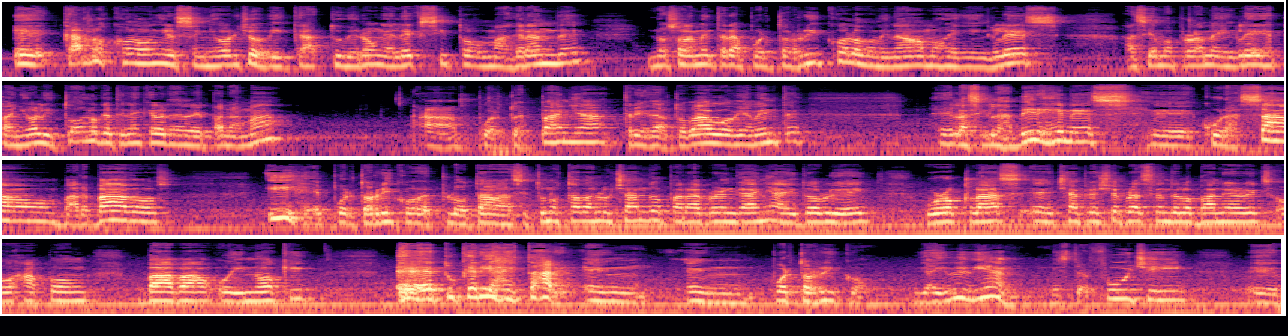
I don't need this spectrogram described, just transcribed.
Eh, Carlos Colón y el señor Llovica tuvieron el éxito más grande, no solamente era Puerto Rico, lo dominábamos en inglés, hacíamos programas en inglés y español y todo lo que tenía que ver desde Panamá a Puerto España, Trinidad Tobago, obviamente, eh, las Islas Vírgenes, eh, Curazao, Barbados y eh, Puerto Rico explotaban. Si tú no estabas luchando para Brengaña, IWA, World Class Championship Wrestling de los Banerics o Japón, Baba o Inoki, tú querías estar en, en, Puerto Rico y ahí vivían Mr. Fuji,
